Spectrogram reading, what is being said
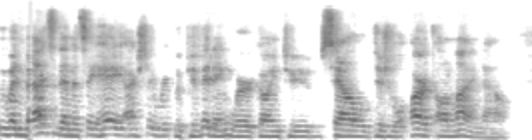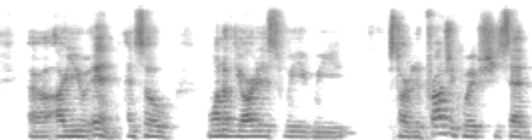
we went back to them and say, hey, actually, we're, we're pivoting. We're going to sell digital art online now. Uh, are you in? And so one of the artists we we started a project with, she said,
